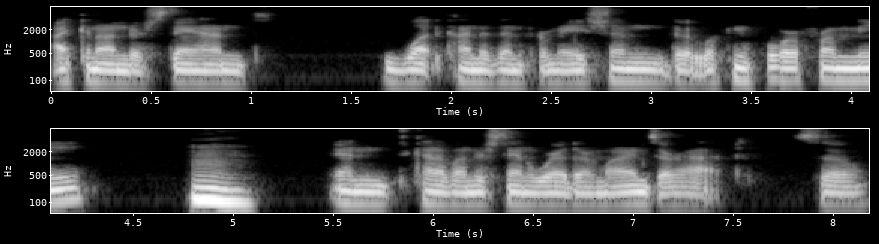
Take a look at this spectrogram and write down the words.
I can understand what kind of information they're looking for from me Mm. and kind of understand where their minds are at. So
